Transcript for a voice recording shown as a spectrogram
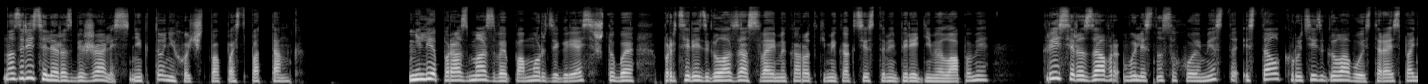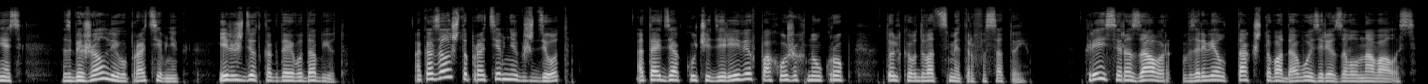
но зрители разбежались, никто не хочет попасть под танк. Нелепо размазывая по морде грязь, чтобы протереть глаза своими короткими когтистыми передними лапами, крейсерозавр вылез на сухое место и стал крутить головой, стараясь понять, сбежал ли его противник или ждет, когда его добьют. Оказалось, что противник ждет, отойдя к куче деревьев, похожих на укроп, только в 20 метров высотой. Крейсерозавр взревел так, что вода в озере заволновалась.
